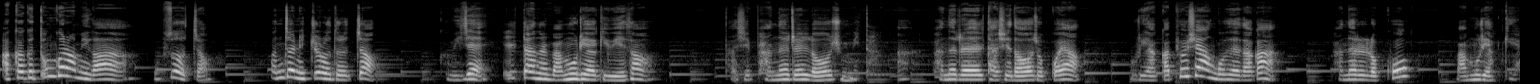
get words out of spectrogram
아까 그 동그라미가 없어졌죠? 완전히 줄어들었죠? 그럼 이제 1단을 마무리하기 위해서 다시 바늘을 넣어줍니다. 아, 바늘을 다시 넣어줬고요. 우리 아까 표시한 곳에다가 바늘을 넣고 마무리할게요.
